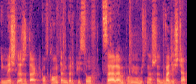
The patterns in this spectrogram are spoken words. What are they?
i myślę, że tak, pod kątem burpeesów celem powinno być nasze 20.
